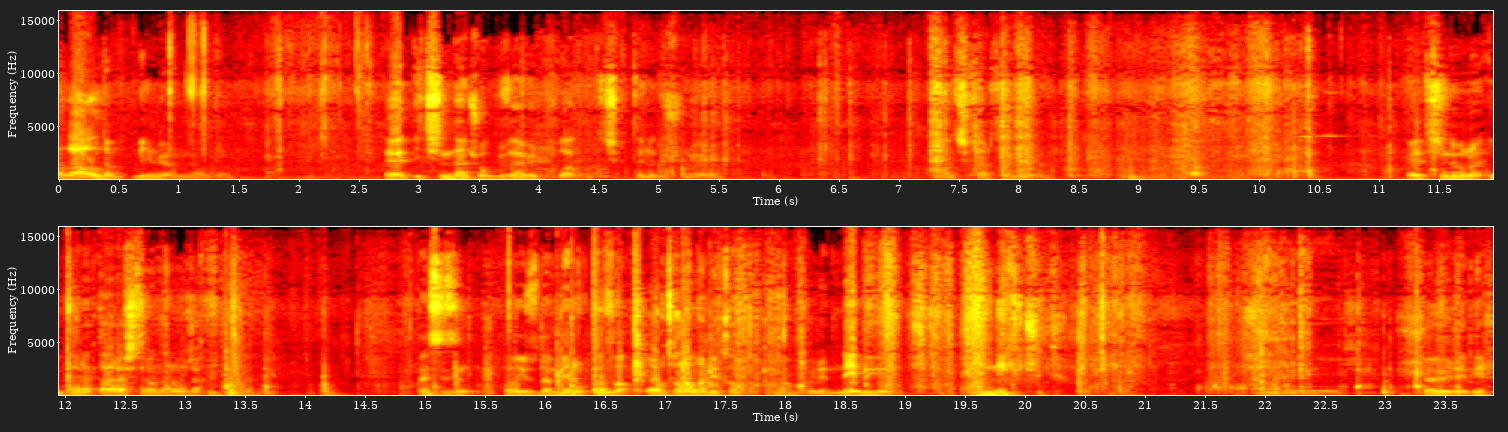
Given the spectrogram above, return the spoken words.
Valla aldım. Bilmiyorum ne olduğunu. Evet içinden çok güzel bir kulaklık çıktığını düşünüyorum. Ama çıkartamıyorum. Evet şimdi bunu internette araştıranlar olacak mı? Ben sizin o yüzden benim kafa ortalama bir kafa. Tamam mı? Öyle ne büyük ne küçük. Şöyle bir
